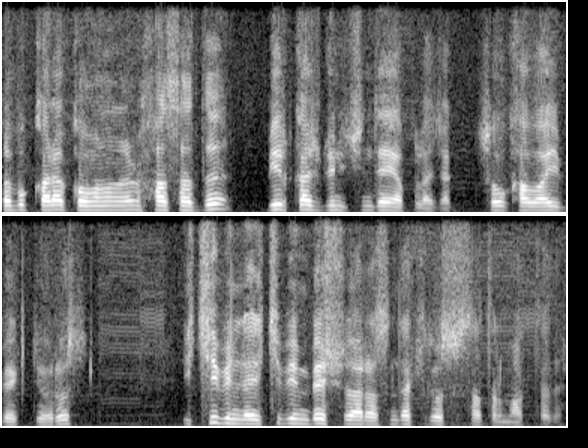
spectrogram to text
Bu kara kovanların hasadı birkaç gün içinde yapılacak. Soğuk havayı bekliyoruz. 2000 ile 2500 arasında kilosu satılmaktadır.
